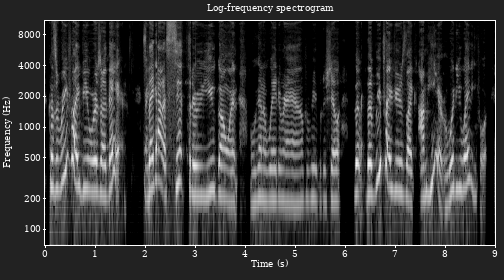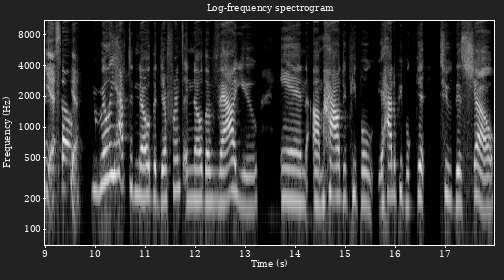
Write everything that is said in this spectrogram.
Because the replay viewers are there. So right. they got to sit through you going, we're going to wait around for people to show up. The, right. the replay viewers like, I'm here. What are you waiting for? Yeah. So yeah. you really have to know the difference and know the value in um, how do people how do people get to this show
